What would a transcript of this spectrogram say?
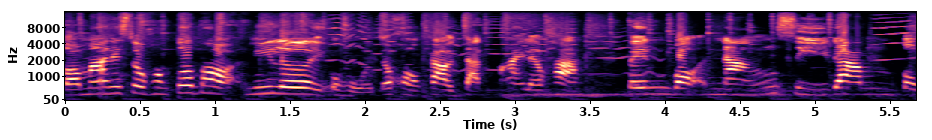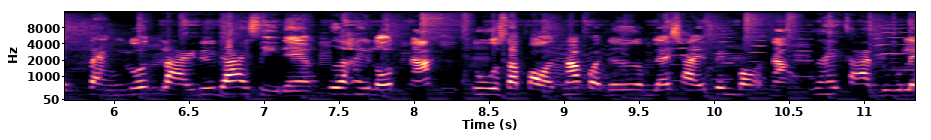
ต่อมาในส่วนของตัวเบาะนี่เลย โอ้โห เจ้าของเก่าจัดมาให้แล้วค่ะ เป็นเบาะหนังสีดำตกแต่งลวดลายด้วยได้ายสีแดงเพื่อให้รถนะ ดูสปอร์ตมากกว่าเดิม และใช้เป็นเบาะหนังเพื่อให้การดูแล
